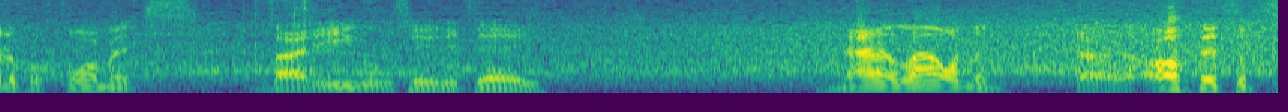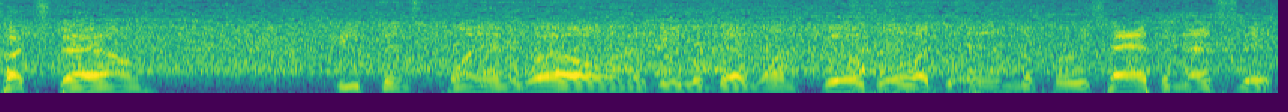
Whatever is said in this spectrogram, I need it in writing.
What a performance by the Eagles here today. Not allowing the uh, offensive touchdown. Defense playing well, and they gave up that one field goal at the end of the first half, and that's it.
